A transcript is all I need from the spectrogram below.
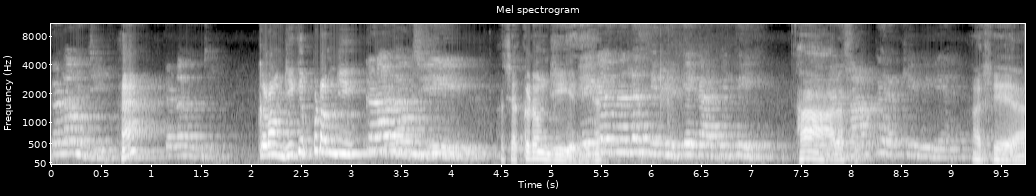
ਕੜੌਂਜੀ। ਹੈ? ਕੜੌਂਜੀ। ਕੜੌਂਜੀ ਕਿ ਪੜੌਂਜੀ? ਕੜੌਂਜੀ। ਅੱਛਾ ਕੜੌਂਜੀ ਹੈ ਇਹ ਇਹ ਹੈਂ? ਕਹਿੰਦਾ ਲੱਸੀ ਲਿਖੇ ਕਰ ਦਿੱਤੀ ਹਾਂ ਲੱਸੀ। ਸਾਂਭ ਕੇ ਰੱਖੀ ਵੀ ਹੈ। ਅੱਛਾ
